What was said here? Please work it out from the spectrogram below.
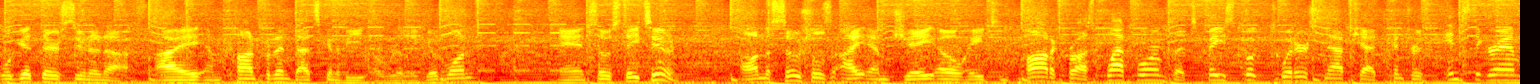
We'll get there soon enough. I am confident that's going to be a really good one. And so stay tuned. On the socials, I am JOAT Pod across platforms. That's Facebook, Twitter, Snapchat, Pinterest, Instagram,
